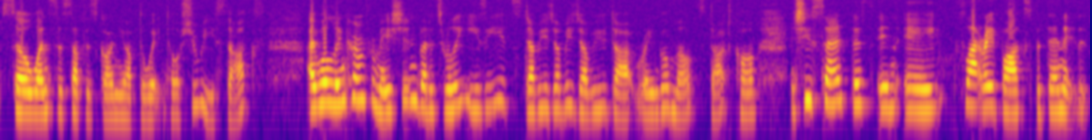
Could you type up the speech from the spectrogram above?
So once the stuff is gone you have to wait until she restocks. I will link her information, but it's really easy. It's www.rainbowmelts.com. And she sent this in a flat rate box, but then it,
